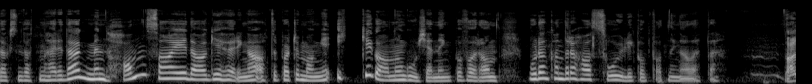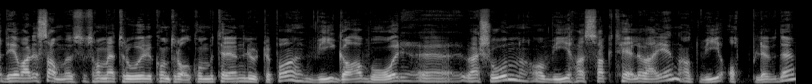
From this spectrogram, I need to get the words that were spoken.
Dagsnytt 18 her i dag, men han sa i dag i høringa at departementet ikke ga noen godkjenning på forhånd. Hvordan kan dere ha så ulik oppfatning av dette? Nei, Det var det samme som jeg tror kontrollkomiteen lurte på. Vi ga vår eh, versjon, og vi har sagt hele veien at vi opplevde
